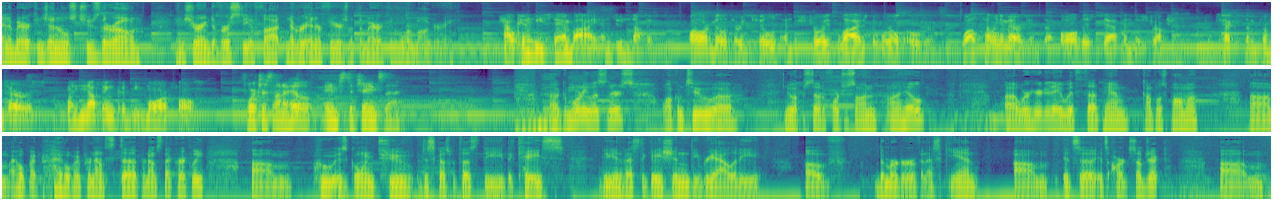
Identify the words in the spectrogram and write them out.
and American generals choose their own, ensuring diversity of thought never interferes with American warmongering. How can we stand by and do nothing while our military kills and destroys lives the world over, while telling Americans that all this death and destruction protects them from terrorists when nothing could be more false. Fortress on a Hill aims to change that. Uh, good morning, listeners. Welcome to a uh, new episode of Fortress on, on a Hill. Uh, we're here today with uh, Pam Campos Palma. Um, I hope I, I hope I pronounced uh, pronounced that correctly. Um, who is going to discuss with us the the case, the investigation, the reality of the murder of Vanessa Guillen. Um, it's a it's a hard subject, um,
